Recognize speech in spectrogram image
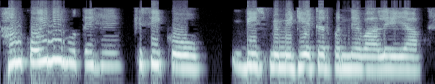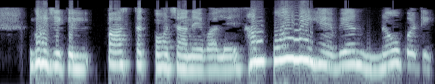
हम कोई नहीं होते हैं किसी को बीच में मीडिएटर बनने वाले या गुरुजी के पास तक पहुँचाने वाले। हम कोई नहीं है वे आर नो बडी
